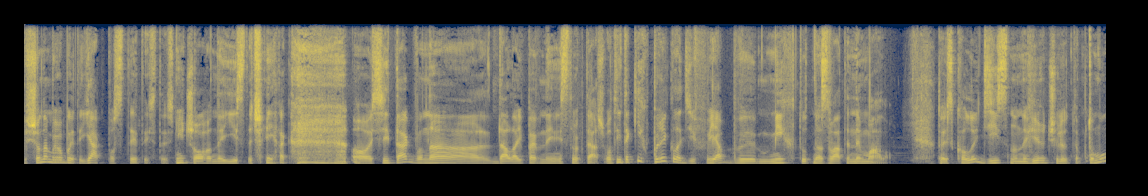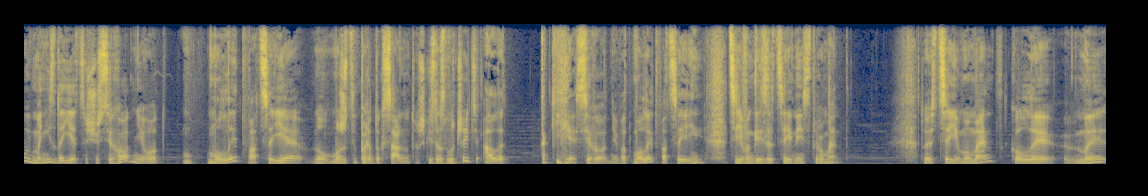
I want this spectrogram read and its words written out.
що нам робити, як поститись, тобто нічого не їсти, чи як. Ось і так вона дала й певний інструктаж. От і таких прикладів я б міг тут назвати немало. Тобто, коли дійсно не віручи люди. Тому мені здається, що сьогодні от молитва це є, ну, може, це парадоксально трошки зазвучить, але так і є сьогодні. От молитва це, це евангелізаційний інструмент. Тобто це є момент, коли ми,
